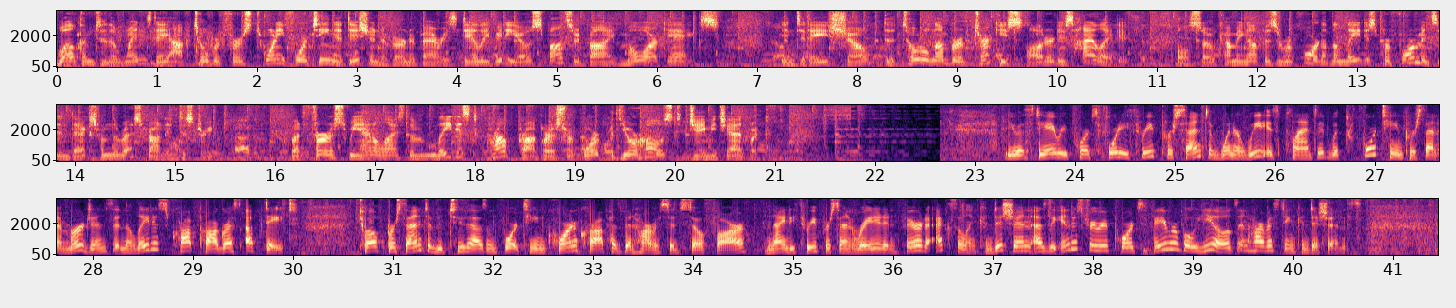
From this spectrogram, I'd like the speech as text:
Welcome to the Wednesday, October 1st, 2014 edition of Urner Barry's Daily Video, sponsored by Moark Eggs. In today's show, the total number of turkeys slaughtered is highlighted. Also, coming up is a report on the latest performance index from the restaurant industry. But first, we analyze the latest crop progress report with your host, Jamie Chadwick. USDA reports 43% of winter wheat is planted with 14% emergence in the latest crop progress update. 12% of the 2014 corn crop has been harvested so far, 93% rated in fair to excellent condition as the industry reports favorable yields and harvesting conditions.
